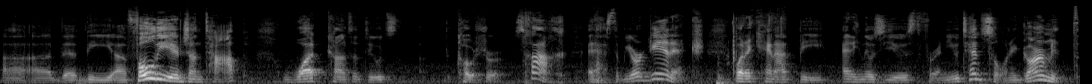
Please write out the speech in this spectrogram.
uh, uh, the, the uh, foliage on top. What constitutes kosher schach? It has to be organic, but it cannot be anything that was used for any utensil, any garment.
